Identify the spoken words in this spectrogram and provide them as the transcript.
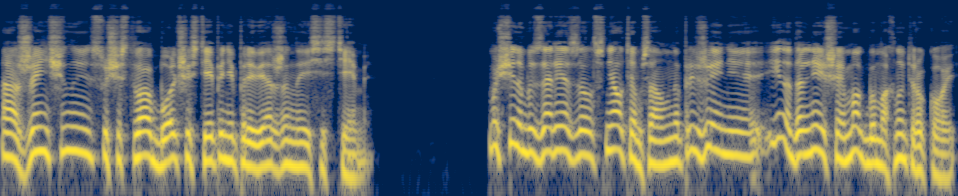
А женщины – существа в большей степени приверженные системе. Мужчина бы зарезал, снял тем самым напряжение и на дальнейшее мог бы махнуть рукой.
